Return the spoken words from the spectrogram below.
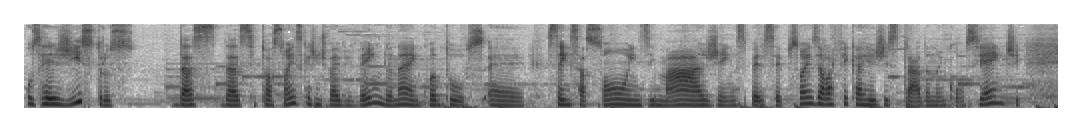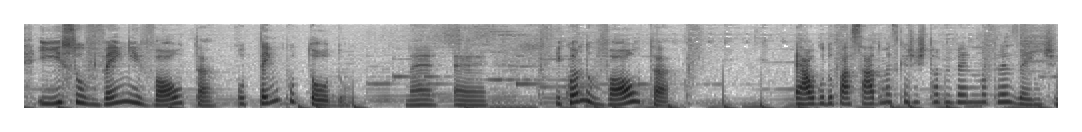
os registros das, das situações que a gente vai vivendo, né, enquanto é, sensações, imagens, percepções, ela fica registrada no inconsciente e isso vem e volta o tempo todo, né? É, e quando volta, é algo do passado, mas que a gente está vivendo no presente.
